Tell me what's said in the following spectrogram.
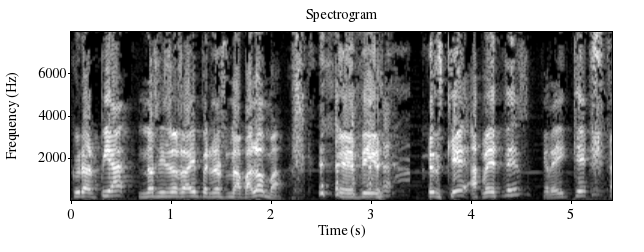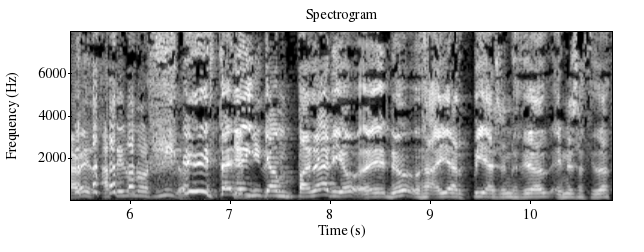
Que una arpía, no sé si os sabéis, pero no es una paloma. Es decir, es que a veces creéis que, a ver, hacen unos nidos. Está en el campanario, eh, ¿no? Hay arpías en esa ciudad, en esa ciudad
